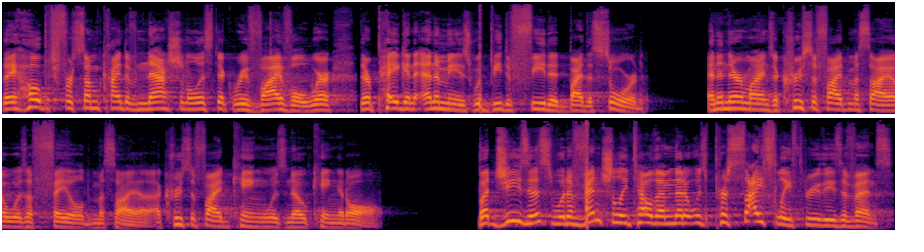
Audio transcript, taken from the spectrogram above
They hoped for some kind of nationalistic revival where their pagan enemies would be defeated by the sword. And in their minds, a crucified Messiah was a failed Messiah. A crucified king was no king at all. But Jesus would eventually tell them that it was precisely through these events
